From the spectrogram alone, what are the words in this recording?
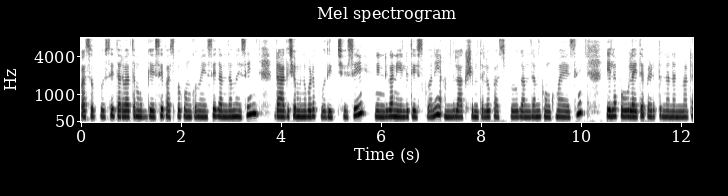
పసుపు పూసి తర్వాత ముగ్గేసి పసుపు కుంకుమ వేసి గంధం వేసి రాగి చెమ్మను కూడా పూదిచ్చేసి నిండుగా నీళ్ళు తీసుకొని అందులో అక్షింతలు పసుపు గంధం కుంకుమ వేసి ఇలా పువ్వులు అయితే పెడుతున్నాను అనమాట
